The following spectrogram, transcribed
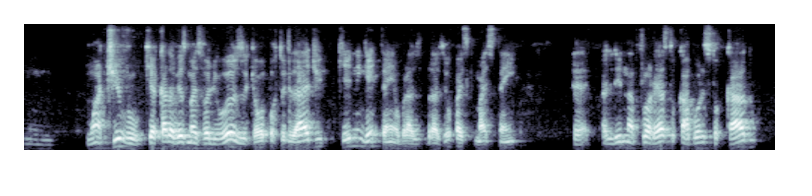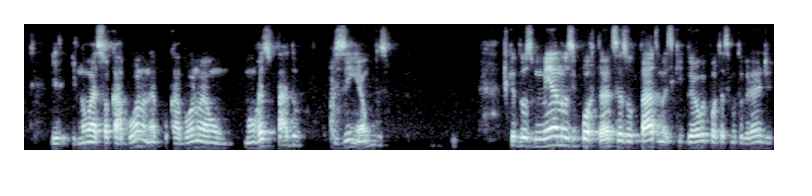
um, um, ativo que é cada vez mais valioso, que é uma oportunidade que ninguém tem. O Brasil, o Brasil é o país que mais tem é, ali na floresta o carbono estocado e, e, não é só carbono, né? O carbono é um, um resultadozinho, é um dos acho que dos menos importantes resultados, mas que ganhou uma importância muito grande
